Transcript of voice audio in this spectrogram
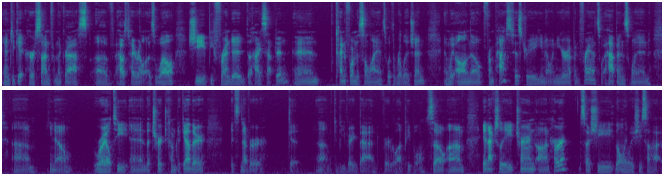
and to get her son from the grasp of House Tyrell as well. She befriended the High Septon and kind of formed this alliance with religion. And we all know from past history, you know, in Europe and France, what happens when, um, you know, royalty and the church come together. It's never good. Um, it could be very bad for a lot of people. So um, it actually turned on her. So she, the only way she saw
